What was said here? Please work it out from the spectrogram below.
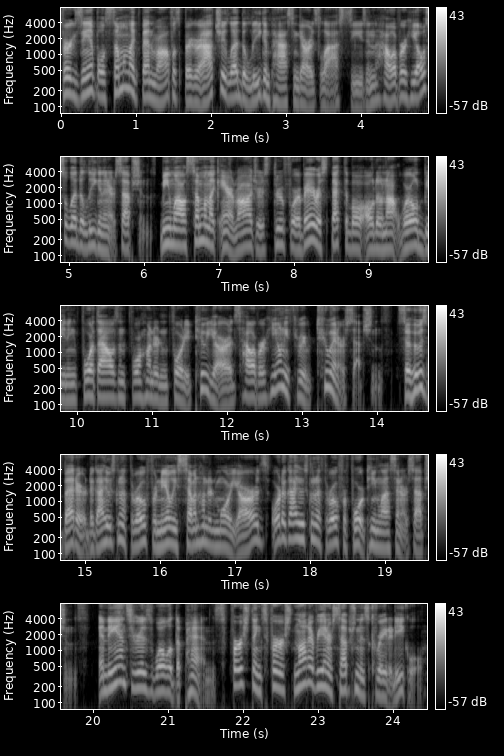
For example, someone like Ben Roethlisberger actually led the league in passing yards last season, however, he also led the league in interceptions. Meanwhile, someone like Aaron Rodgers threw for a very respectable, although not world beating, 4,442 yards, however, he only threw two interceptions. So who's better, the guy who's going to throw for nearly 700 more yards, or the guy who's going to throw for 14 less interceptions? And the answer is, well, it depends. First things first, not every interception is created equal.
